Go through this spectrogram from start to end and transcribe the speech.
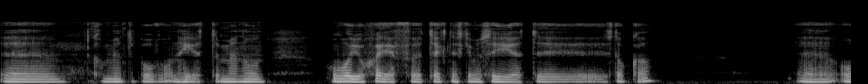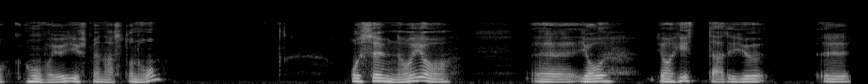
Eh, kommer jag inte på vad hon heter men hon, hon var ju chef för Tekniska museet i Stockholm. Eh, och hon var ju gift med en astronom. Och Sune och jag, eh, jag, jag hittade ju eh,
